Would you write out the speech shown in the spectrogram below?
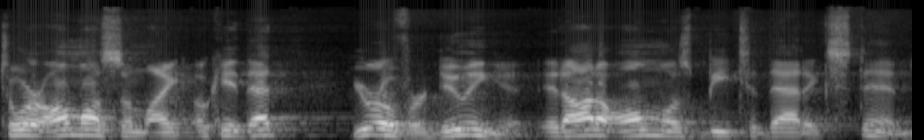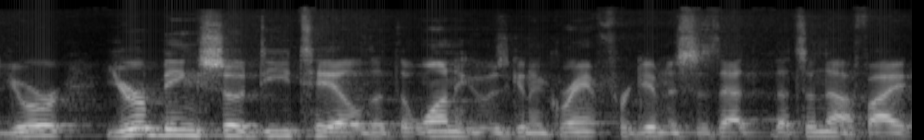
to where almost I'm like, okay, that you're overdoing it. It ought to almost be to that extent. You're, you're being so detailed that the one who is going to grant forgiveness is that that's enough. I,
